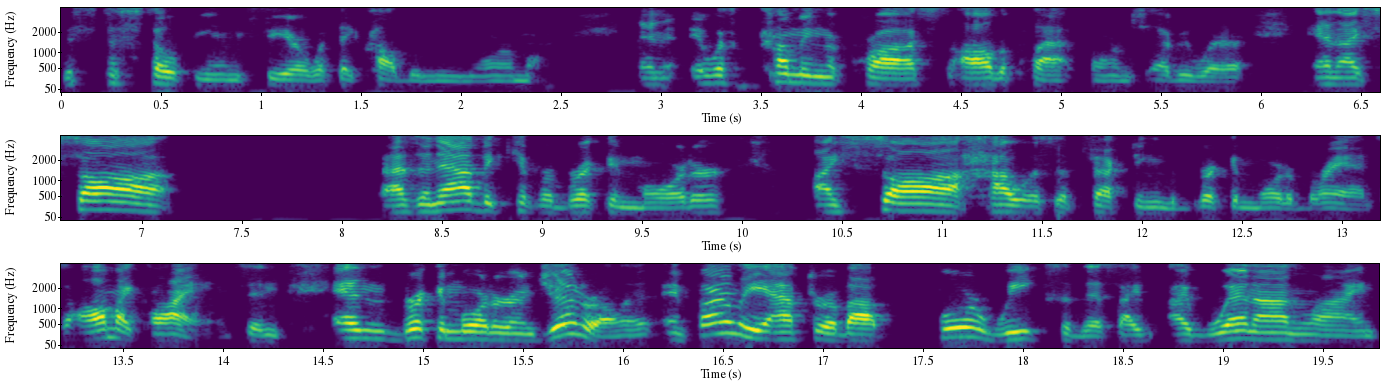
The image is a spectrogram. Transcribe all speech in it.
this dystopian fear, what they called the new normal. And it was coming across all the platforms everywhere. And I saw, as an advocate for brick and mortar, I saw how it was affecting the brick and mortar brands, all my clients, and, and brick and mortar in general. And finally, after about four weeks of this, I, I went online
